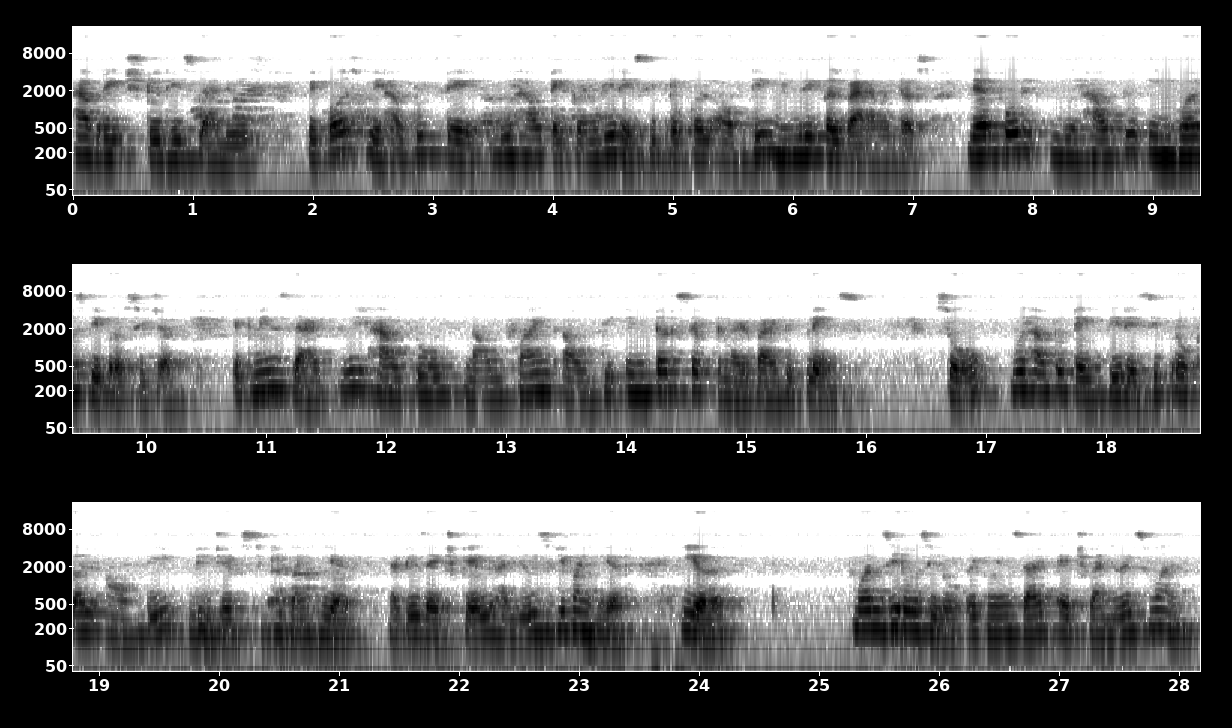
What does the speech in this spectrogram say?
have reached to these values because we have to take we have taken the reciprocal of the numerical parameters. Therefore we have to inverse the procedure. It means that we have to now find out the intercept made by the planes. So we have to take the reciprocal of the digits given here. That is hkl values given here. Here 100 it means that h value is 1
